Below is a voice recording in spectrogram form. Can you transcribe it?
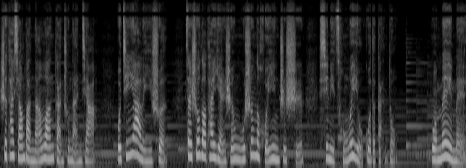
是他想把南婉赶出南家。”我惊讶了一瞬。在收到他眼神无声的回应之时，心里从未有过的感动。我妹妹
